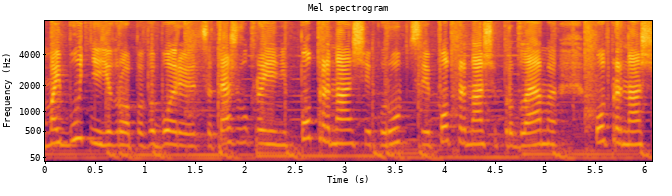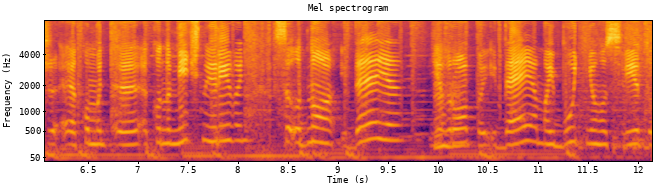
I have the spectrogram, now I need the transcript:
Майбутнє Європи виборюється теж в Україні, попри наші корупції, попри наші проблеми, попри наш е, економічний рівень, все одно ідея Європи, ідея майбутнього світу,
